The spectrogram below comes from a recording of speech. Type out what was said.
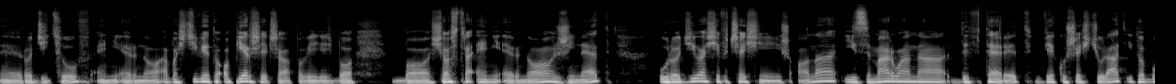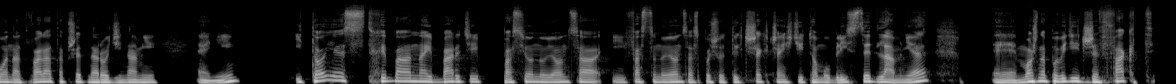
e, rodziców Eni Erno, a właściwie to o pierwszej trzeba powiedzieć, bo, bo siostra Eni Erno, Ginette, urodziła się wcześniej niż ona i zmarła na dyfteryt w wieku 6 lat i to było na dwa lata przed narodzinami Eni. I to jest chyba najbardziej pasjonująca i fascynująca spośród tych trzech części tomu Blisty dla mnie, E, można powiedzieć, że fakt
